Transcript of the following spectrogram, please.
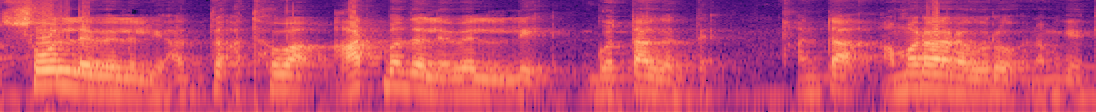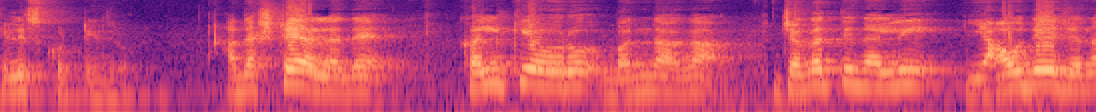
ಸೋಲ್ ಲೆವೆಲಲ್ಲಿ ಅಥ ಅಥವಾ ಆತ್ಮದ ಲೆವೆಲಲ್ಲಿ ಗೊತ್ತಾಗುತ್ತೆ ಅಂತ ಅಮರಾರವರು ನಮಗೆ ತಿಳಿಸ್ಕೊಟ್ಟಿದ್ರು. ಅದಷ್ಟೇ ಅಲ್ಲದೆ ಕಲ್ಕಿಯವರು ಬಂದಾಗ ಜಗತ್ತಿನಲ್ಲಿ ಯಾವುದೇ ಜನ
